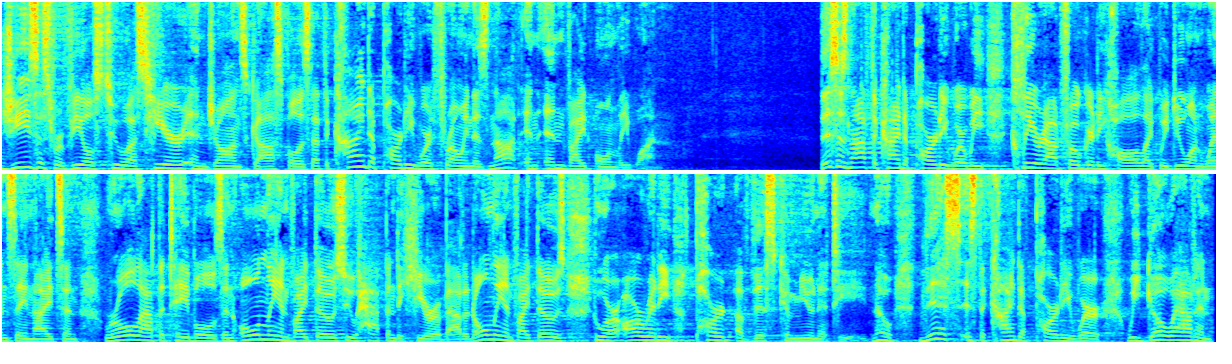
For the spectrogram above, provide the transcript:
Jesus reveals to us here in John's gospel is that the kind of party we're throwing is not an invite only one. This is not the kind of party where we clear out Fogarty Hall like we do on Wednesday nights and roll out the tables and only invite those who happen to hear about it, only invite those who are already part of this community. No, this is the kind of party where we go out and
